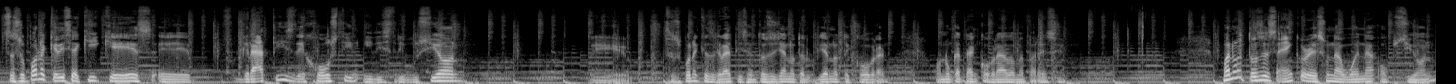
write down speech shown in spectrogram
se, supone que dice aquí que es eh, gratis de hosting y distribución eh, se supone que es gratis, entonces ya no, te, ya no te cobran o nunca te han cobrado, me parece. Bueno, entonces Anchor es una buena opción.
